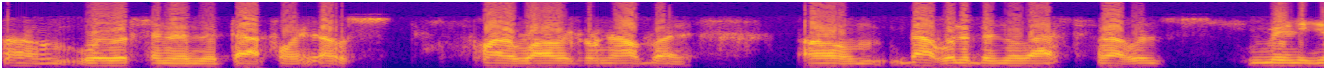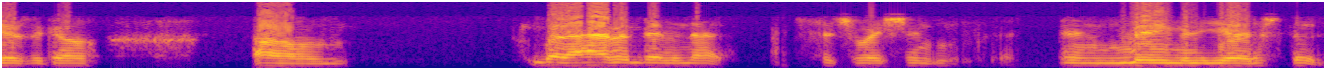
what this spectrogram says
um were listening at that point. That was quite a while ago now but um that would have been the last that was many years ago. Um but i haven't been in that situation in many many years that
